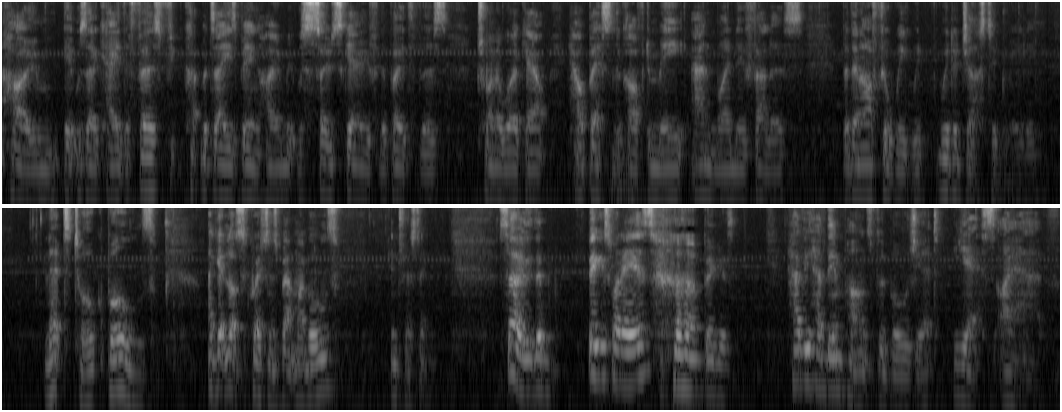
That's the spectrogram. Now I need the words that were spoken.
home, it was okay. The first couple of days being home, it was so scary for the both of us trying to work out how best to look after me and my new phallus. But then after a week, we'd, we'd adjusted really. Let's talk balls. I get lots of questions about my balls. Interesting. So the biggest one is biggest. Have you had the implants for the balls yet? Yes, I have.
